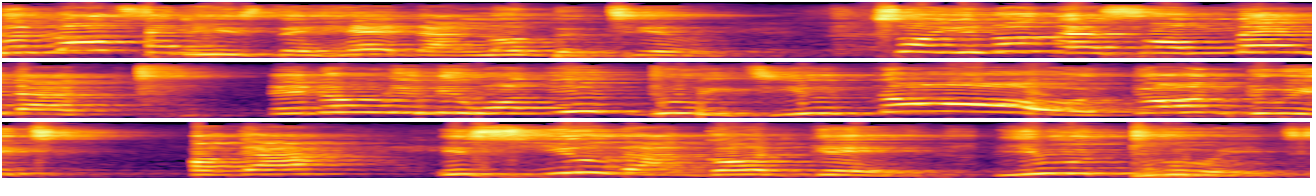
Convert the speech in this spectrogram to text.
The Lord said he's the head and not the tail. So you know there's some men that they don't really want you do it. You know, don't do it. Oga, it's you that God gave. You do it.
